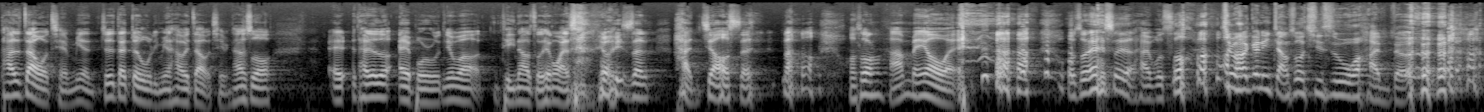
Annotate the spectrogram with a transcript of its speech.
他是在我前面，就是在队伍里面，他会在我前面。他就说，哎、他就说，哎、博如，你有没有听到昨天晚上 有一声喊叫声？然后我说啊，没有哎、我昨天睡得还不错。结果他跟你讲说，其实我喊的。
